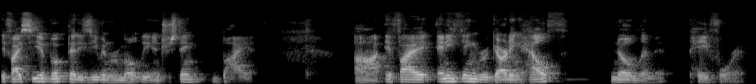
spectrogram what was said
If I see a book that is even remotely interesting, buy it. Uh, if I anything regarding health, no limit, pay for it.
